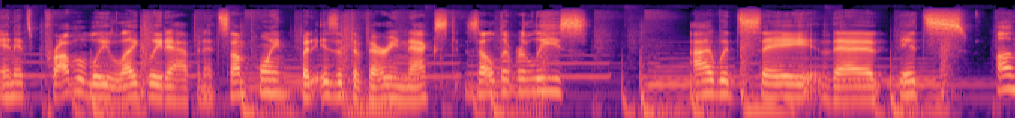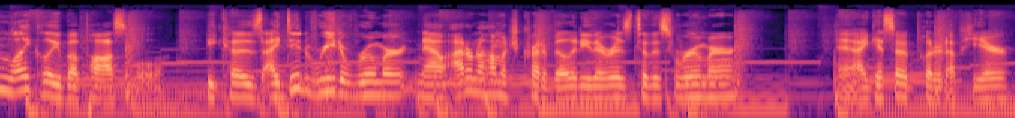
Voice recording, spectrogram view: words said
And it's probably likely to happen at some point, but is it the very next Zelda release? I would say that it's unlikely but possible because I did read a rumor. Now, I don't know how much credibility there is to this rumor, and I guess I would put it up here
